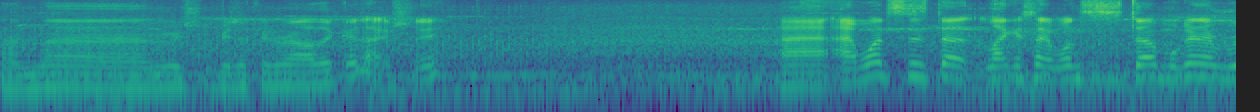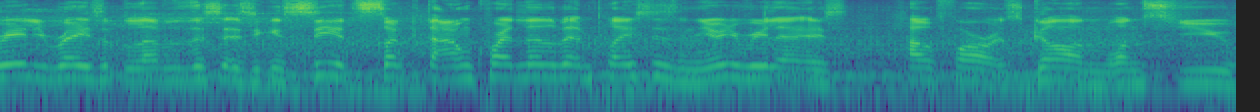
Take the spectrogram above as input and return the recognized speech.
And then we should be looking rather good actually. Uh, and once this done, like I said, once this is done, we're going to really raise up the level of this. As you can see, it's sunk down quite a little bit in places, and you only realize how far it's gone once you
